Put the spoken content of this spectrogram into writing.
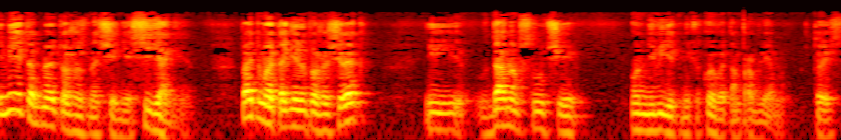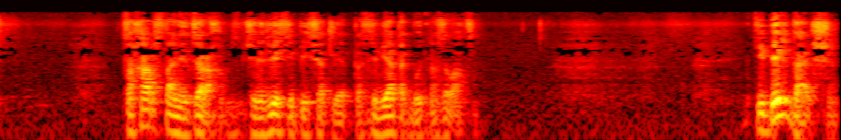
имеют одно и то же значение, сияние. Поэтому это один и тот же человек, и в данном случае он не видит никакой в этом проблемы. То есть Сахар станет Зирахом через 250 лет, а семья так будет называться. Теперь дальше.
